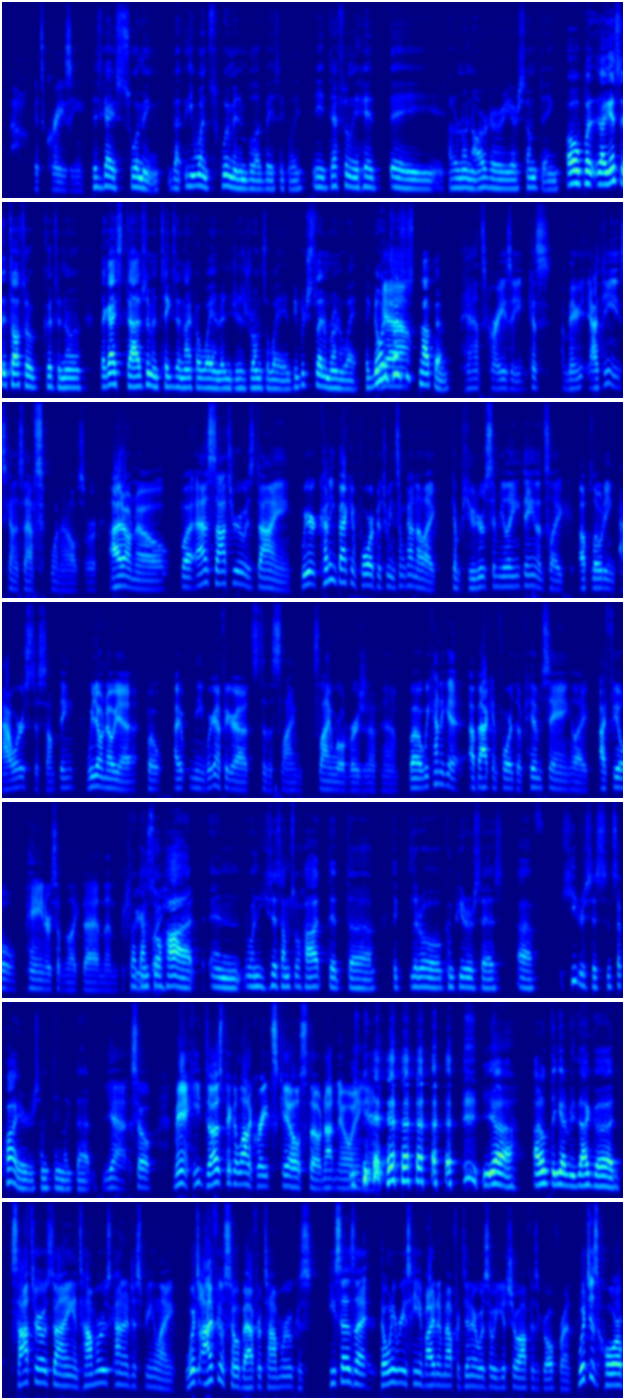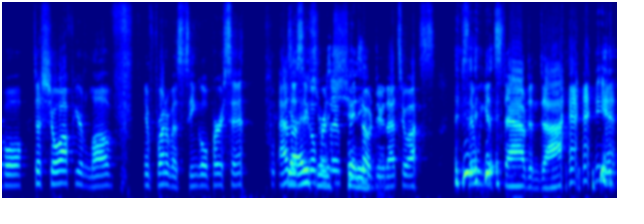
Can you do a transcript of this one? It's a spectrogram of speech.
It's crazy. This guy is swimming. That he went swimming in blood, basically. He definitely hit a I don't know an artery or something. Oh, but I guess it's also good to know the guy stabs him and takes the knife away and then just runs away, and people just let him run away. Like nobody tries to stop him. Yeah, it's crazy because uh, maybe I think he's gonna stab someone else, or I don't know. But as Satoru is dying, we're cutting back and forth between some kind of like computer simulating thing that's like uploading powers to something. We don't know yet, but I mean we're gonna figure out it's to the slime slime world version of him. But we kind of get a back and forth of him saying like I feel pain or something like that, and then the like I'm so hot, and when he says I'm so hot, that uh, the little computer says uh, heat resistance acquired or something like that. Yeah, so man, he does pick a lot of great skills though, not knowing it. yeah, I don't think I'd be that good. Satoru's dying, and Tamaru's kind of just being like, which I feel so bad for Tamaru because he says that the only reason he invited him out for dinner was so he could show off his girlfriend, which is horrible to show off your love in front of a single person. As Yeah, a single is really person, please shitty. don't do that to us. then we get stabbed and die. Yeah,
